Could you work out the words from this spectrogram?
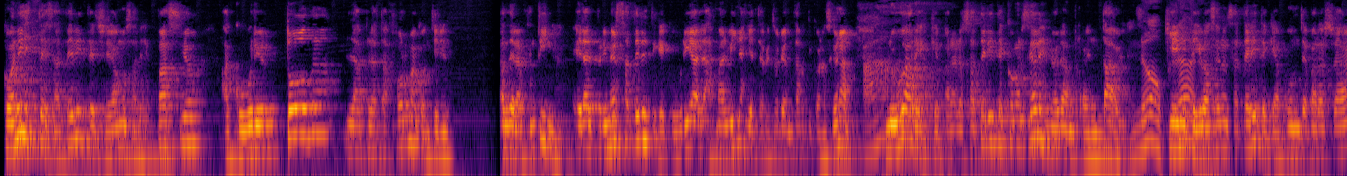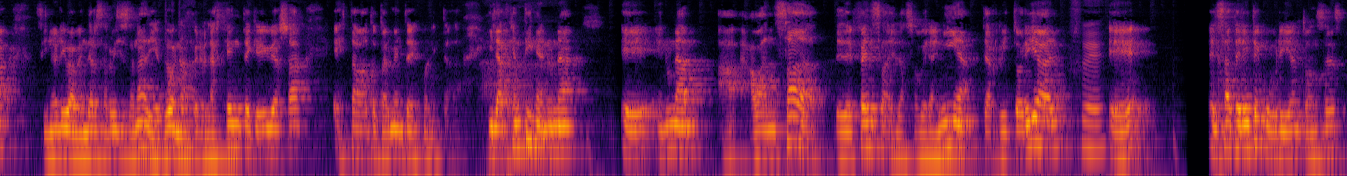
Con este satélite llegamos al espacio a cubrir toda la plataforma continental de la Argentina. Era el primer satélite que cubría las Malvinas y el territorio antártico nacional. Ah. Lugares que para los satélites comerciales no eran rentables. No, ¿Quién te iba a hacer un satélite que apunte para allá si no le iba a vender servicios a nadie? Bueno, pero la gente que vive allá estaba totalmente desconectada. Y la Argentina en una, eh, en una avanzada de defensa de la soberanía territorial, eh, el satélite cubría entonces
